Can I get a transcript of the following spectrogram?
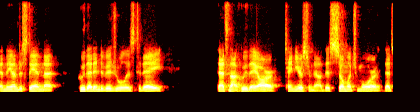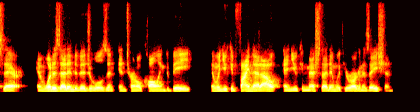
And they understand that who that individual is today that's not who they are 10 years from now. There's so much more that's there and what is that individual's in, internal calling to be? And when you can find that out and you can mesh that in with your organization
